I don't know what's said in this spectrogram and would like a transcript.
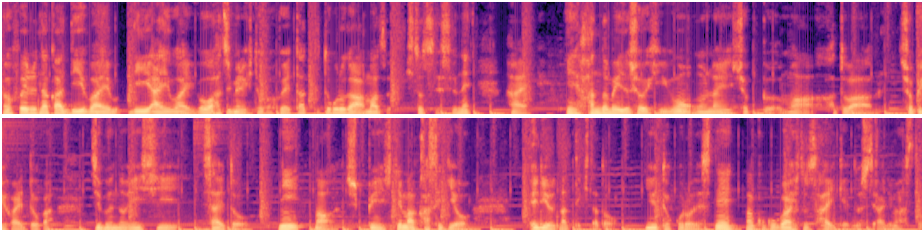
が増える中、DIY, を始める人が増えたってところが、まず一つですよね。はい。ハンドメイド商品をオンラインショップ、まあ、あとは、ショピファイとか、自分の EC サイトに、まあ、出品して、まあ、稼ぎを得るようになってきたというところですね。まあ、ここが一つ背景としてありますと。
